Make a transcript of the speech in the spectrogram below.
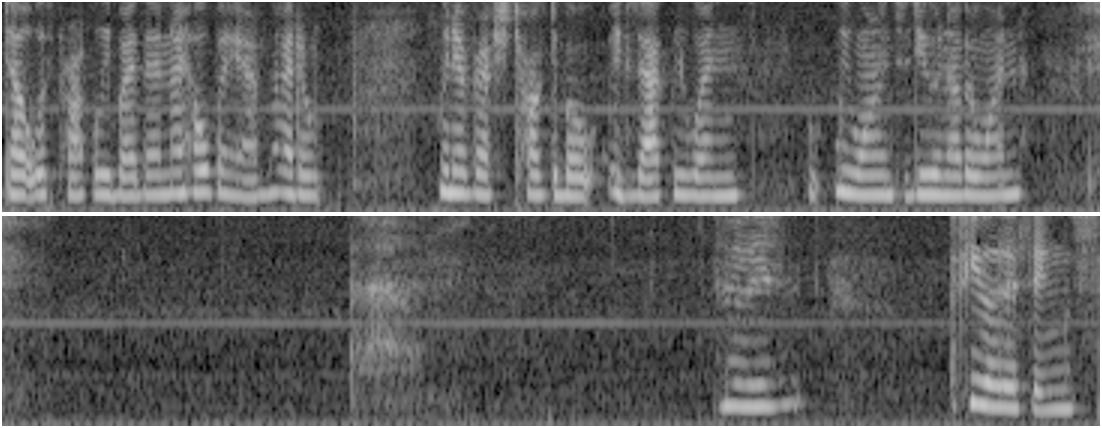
dealt with properly by then. I hope I am. I don't we never actually talked about exactly when we wanted to do another one. There's a few other things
